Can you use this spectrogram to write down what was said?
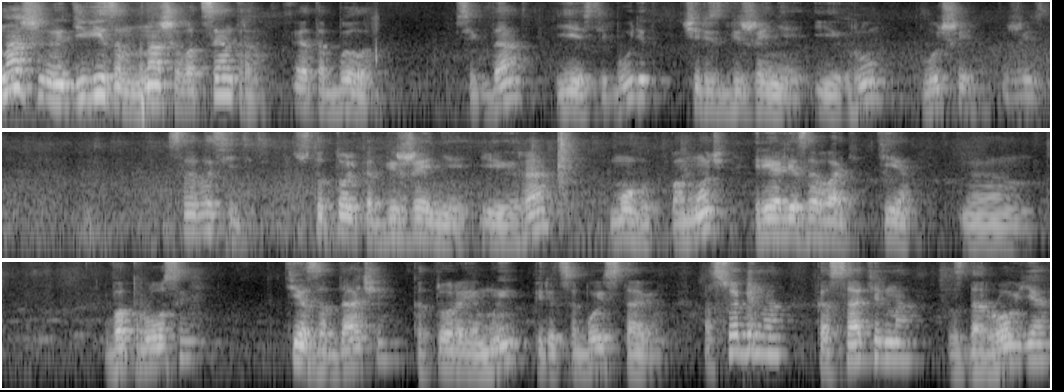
Наш э, девизом нашего центра это было всегда, есть и будет через движение и игру лучшей жизни. Согласитесь, что только движение и игра могут помочь реализовать те э, вопросы, те задачи, которые мы перед собой ставим. Особенно касательно здоровья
